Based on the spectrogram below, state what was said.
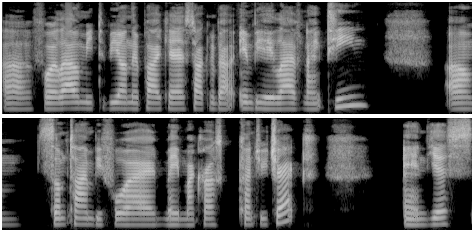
uh for allowing me to be on their podcast talking about NBA Live 19. Um, sometime before I made my cross country track. And yes,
